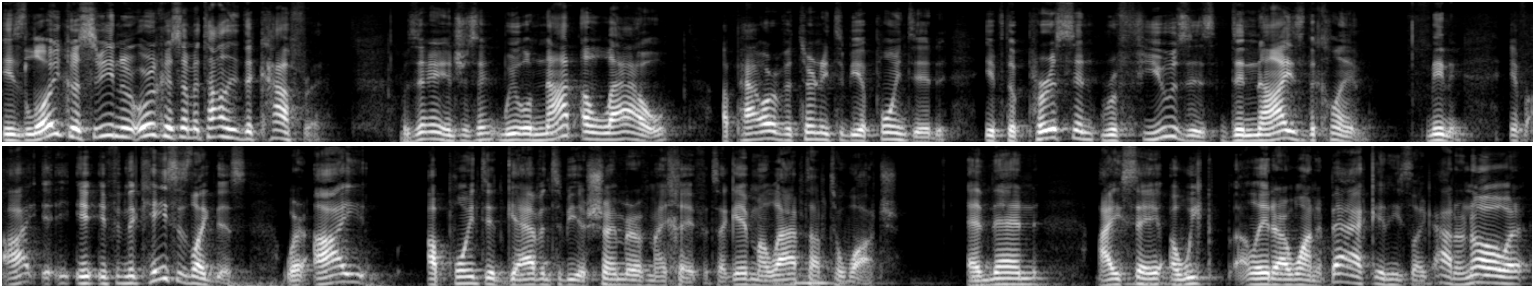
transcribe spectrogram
is loika svin and urkas amatali de kafre. Was very interesting. We will not allow a power of attorney to be appointed if the person refuses, denies the claim. Meaning, if I, if in the cases like this, where I appointed Gavin to be a shomer of my chayfetz, I gave him a laptop to watch and then I say a week later I want it back, and he's like, I don't know.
